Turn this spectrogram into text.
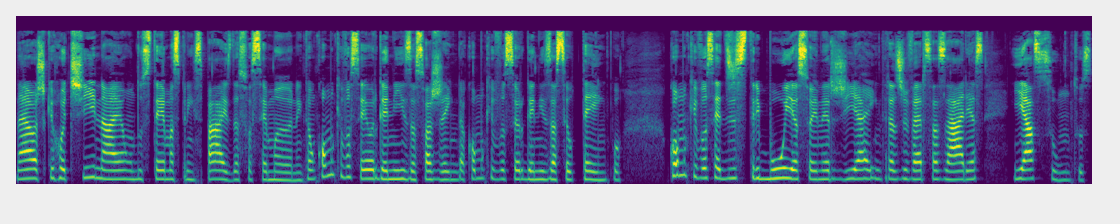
né? Eu acho que rotina é um dos temas principais da sua semana. Então, como que você organiza a sua agenda? Como que você organiza seu tempo? Como que você distribui a sua energia entre as diversas áreas e assuntos?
